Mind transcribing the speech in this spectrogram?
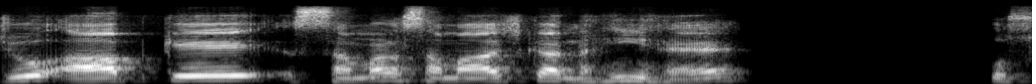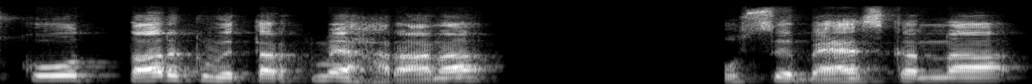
जो आपके समण समाज का नहीं है, उसको तर्क वितर्क में हराना, उससे बहस करना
